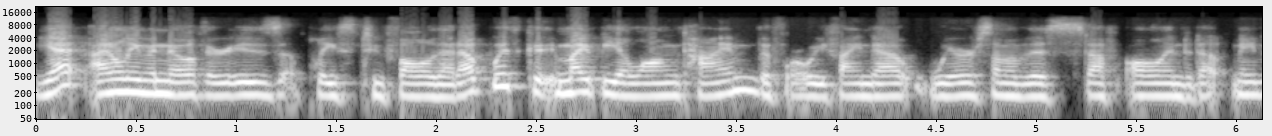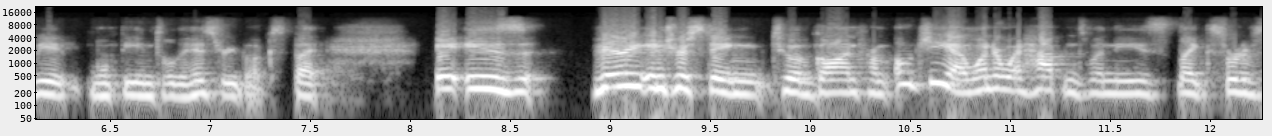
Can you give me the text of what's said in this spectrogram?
yet. I don't even know if there is a place to follow that up with. It might be a long time before we find out where some of this stuff all ended up. Maybe it won't be until the history books, but it is very interesting to have gone from, oh, gee, I wonder what happens when these like sort of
